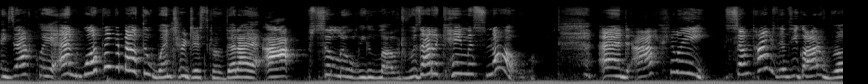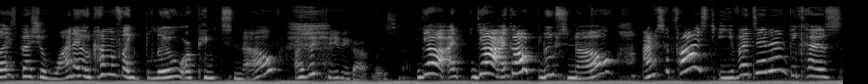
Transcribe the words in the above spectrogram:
Exactly. And one thing about the winter disco that I absolutely loved was that it came with snow. And actually, sometimes if you got a really special one, it would come with like blue or pink snow. I think Phoebe got blue snow. Yeah, I yeah, I got blue snow. I'm surprised Eva didn't because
